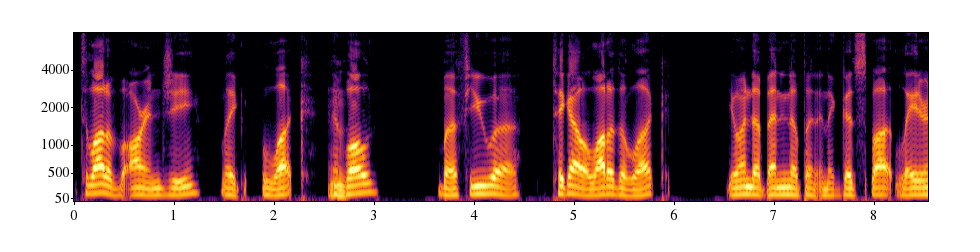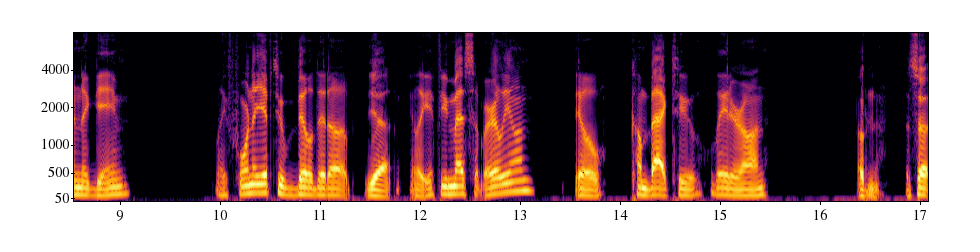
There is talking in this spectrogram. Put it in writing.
it's a lot of RNG, like luck Mhm. involved. But if you uh, take out a lot of the luck, you'll end up ending up in, in a good spot later in the game. Like Fortnite, you have to build it up. Yeah. Like if you mess up early on, it'll come back to you later on. So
